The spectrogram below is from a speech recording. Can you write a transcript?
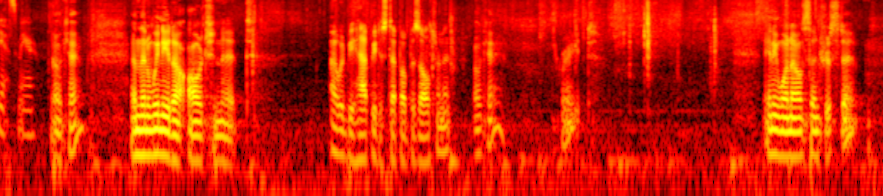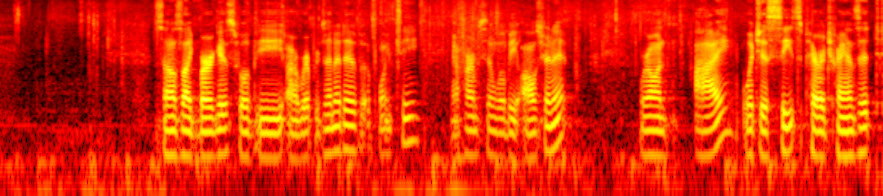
Yes, Mayor. Okay. And then we need an alternate. I would be happy to step up as alternate. Okay, great. Anyone else interested? Sounds like Bergus will be our representative appointee and Harmsen will be alternate. We're on I, which is Seats Paratransit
